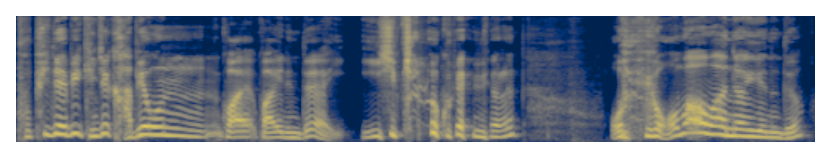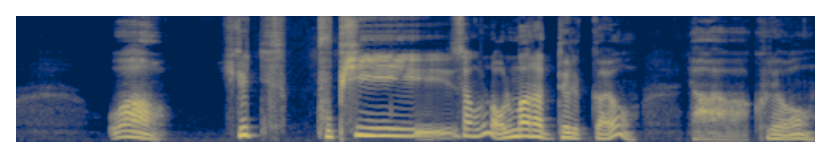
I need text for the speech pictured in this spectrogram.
부피 대비 굉장히 가벼운 과, 과일인데 20kg이면은 어, 이거 어마어마한 양이겠는데요? 와우. 이게 부피상으로는 얼마나 될까요? 야, 그래요.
